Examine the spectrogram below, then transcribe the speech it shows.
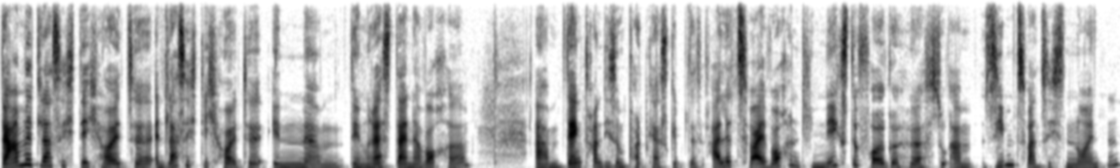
damit lasse ich dich heute, entlasse ich dich heute in ähm, den Rest deiner Woche. Ähm, denk dran, diesen Podcast gibt es alle zwei Wochen. Die nächste Folge hörst du am 27.09.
